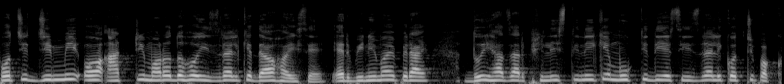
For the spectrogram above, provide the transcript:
পঁচিশ জিম্মি ও আটটি মরদেহ ইসরায়েলকে দেওয়া হয়েছে। এর বিনিময়ে প্রায় দুই হাজার ফিলিস্তিনিকে মুক্তি দিয়েছে ইসরায়েলি কর্তৃপক্ষ।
